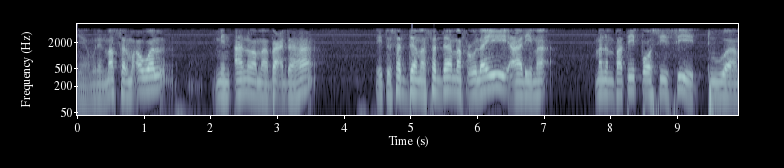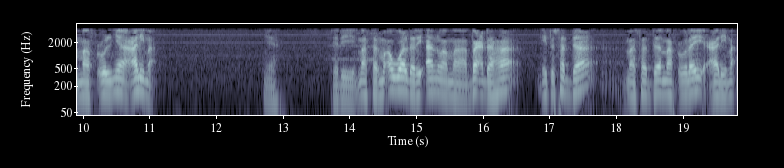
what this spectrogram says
Ya kemudian masdar muawwal min an wa ma ba'daha itu sadda masadda maf'ulai alima. Menempati posisi dua maf'ulnya alima. Ya. Jadi masdar muawwal dari an wa ma ba'daha itu sadda masadda maf'ulai alima.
